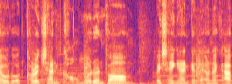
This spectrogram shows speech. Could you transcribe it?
ดาวน์โหลด Collection ของ Modern Form ไปใช้งานกันแล้วนะครับ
